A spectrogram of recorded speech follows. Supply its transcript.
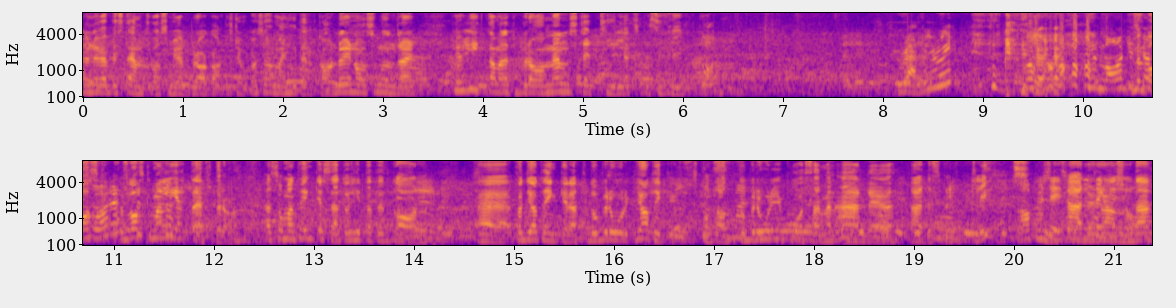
nu när vi har bestämt vad som gör ett bra garn till strumpor, så har man hittat ett garn, då är det någon som undrar hur hittar man ett bra mönster till ett specifikt garn? Ravelry? det magiska Men vad ska, svaret. vad ska man leta efter då? Alltså om man tänker sig att du har hittat ett garn, eh, för att jag tänker att då beror, jag tänker spontant, då beror det ju på så här, men är det, är det sprickligt? Ja, precis. Är det randat?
